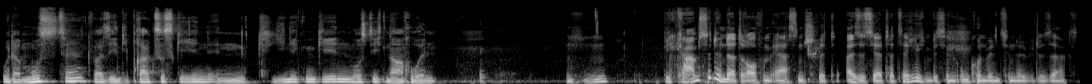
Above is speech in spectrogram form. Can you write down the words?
oder musste, quasi in die Praxis gehen, in Kliniken gehen, musste ich nachholen. Mhm. Wie kamst du denn da drauf im ersten Schritt? Also es ist ja tatsächlich ein bisschen unkonventionell, wie du sagst.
